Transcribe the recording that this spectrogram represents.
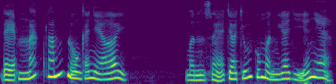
đẹp mắt lắm luôn cả nhà ơi. Mình sẽ cho chuối của mình ra dĩa nha.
